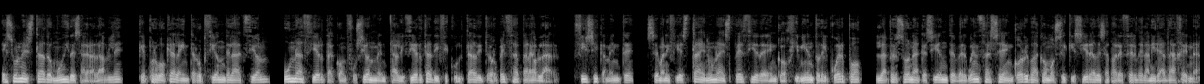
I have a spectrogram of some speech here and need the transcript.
Es un estado muy desagradable, que provoca la interrupción de la acción, una cierta confusión mental y cierta dificultad y torpeza para hablar. Físicamente, se manifiesta en una especie de encogimiento del cuerpo, la persona que siente vergüenza se encorva como si quisiera desaparecer de la mirada ajena.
